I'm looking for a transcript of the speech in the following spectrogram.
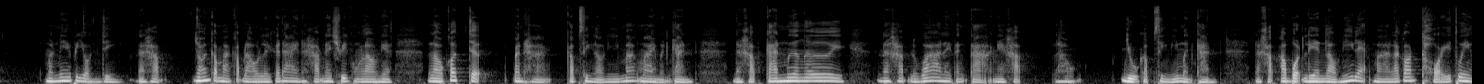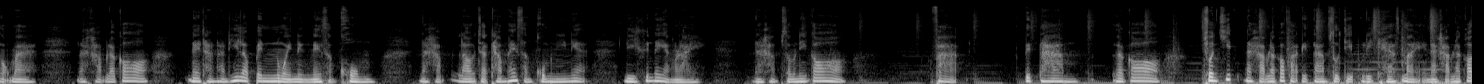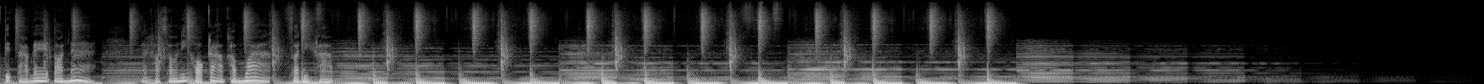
มันไม่มีประโยชน์จริงนะครับ ย้อนกลับมากับเราเลยก็ได้นะครับ ในชีวิตของเราเนี่ยเราก็เจอปัญหากับสิ่งเหล่านี้มากมายเหมือนกันนะครับ การเมืองเอ่ยนะครับ หรือว่าอะไรต่างๆเนี่ยครับ เรา อยู่กับสิ่งนี้เหมือนกันนะครับเอาบทเรียนเหล่านี้แหละมา แล้วก็ถอยตัวเองออกมานะครับแล้วก็ในฐานะที่เราเป็นหน่วยหนึ่งในสังคมนะครับเราจะทำให้สังคมนี้เนี่ยดีขึ้นได้อย่างไรนะครับสำหรับนี้ก็ฝากติดตามแล้วก็ชวนคิดนะครับ แล้วก็ฝากติดตามสุติบุรีแคสใหม่นะครับ แล้วก็ติดตามได้ในตอนหน้านะครับสำหรับนนี้ขอกล่าวคำว่า สวัสดีครับ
